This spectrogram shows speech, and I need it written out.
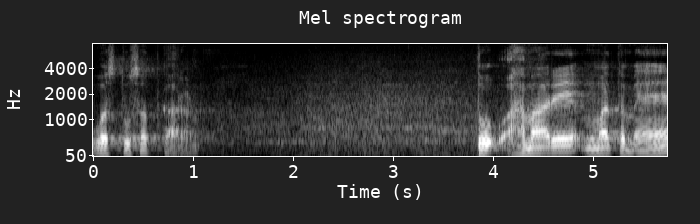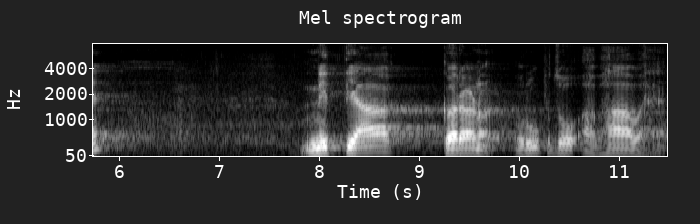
वस्तु सत्कारण तो हमारे मत में नित्याकरण रूप जो अभाव है,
